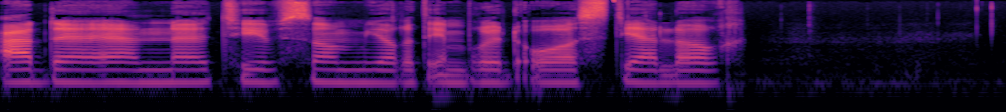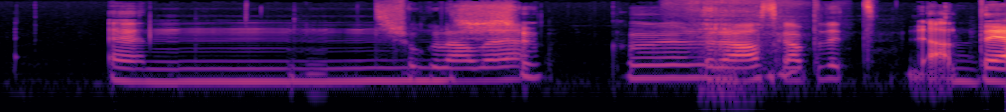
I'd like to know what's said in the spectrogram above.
er det en tyv som gjør et innbrudd og stjeler en Sjokolade. sjokolade. fra skapet ditt. Ja, det,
